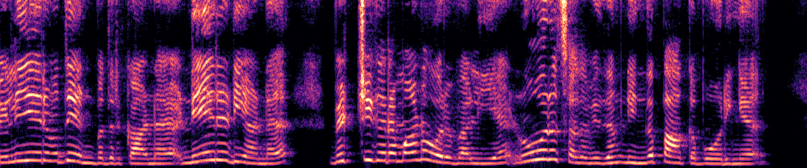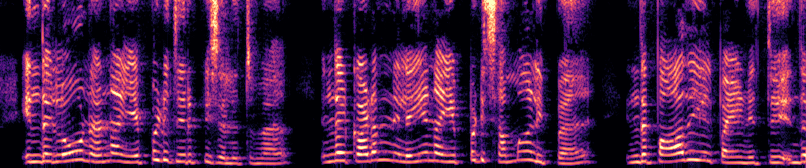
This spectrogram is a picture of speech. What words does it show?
வெளியேறுவது என்பதற்கான நேரடியான வெற்றிகரமான ஒரு வழியை நூறு சதவீதம் நீங்கள் பார்க்க போறீங்க. இந்த லோனை நான் எப்படி திருப்பி செலுத்துவேன்? இந்த கடன் நிலையை நான் எப்படி சமாளிப்பேன்? இந்த பாதையில் பயணித்து இந்த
